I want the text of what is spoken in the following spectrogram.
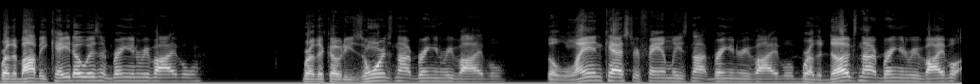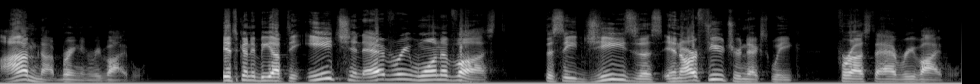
Brother Bobby Cato isn't bringing revival. Brother Cody Zorn's not bringing revival. The Lancaster family is not bringing revival. Brother Doug's not bringing revival. I'm not bringing revival. It's going to be up to each and every one of us to see Jesus in our future next week for us to have revival.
